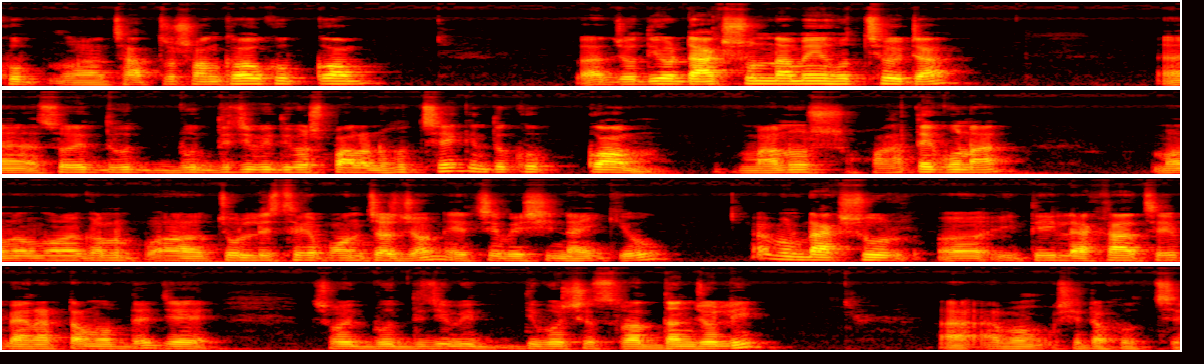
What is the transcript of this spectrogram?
খুব ছাত্র সংখ্যাও খুব কম। যদিও ডাকসুর নামে হচ্ছে ওইটা শহীদ বুদ্ধিজীবী দিবস পালন হচ্ছে, কিন্তু খুব কম। মানুষ হাতে গোনা, মনে মনে করেন চল্লিশ থেকে পঞ্চাশ জন, এর চেয়ে বেশি নাই কেউ। এবং ডাকসুর ইতেই লেখা আছে ব্যানারটার মধ্যে যে শহীদ বুদ্ধিজীবী দিবসের শ্রদ্ধাঞ্জলি এবং সেটা হচ্ছে।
